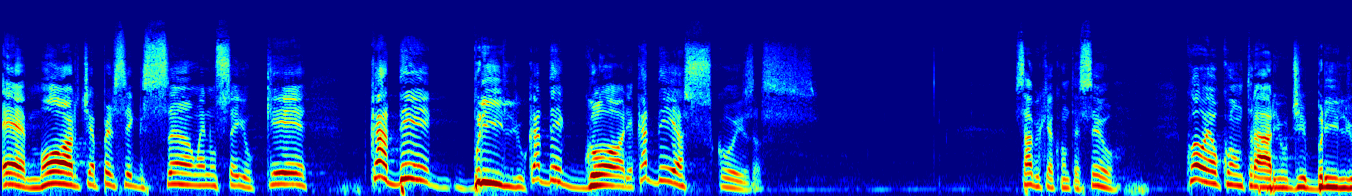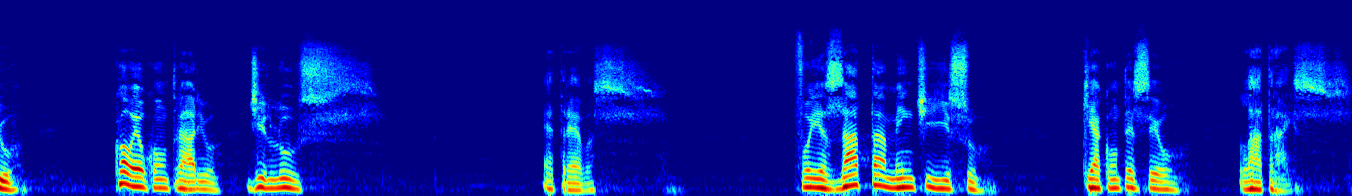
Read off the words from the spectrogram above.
É morte, é perseguição, é não sei o quê, Cadê brilho? Cadê glória? Cadê as coisas? Sabe o que aconteceu? Qual é o contrário de brilho? Qual é o contrário de luz? É trevas. Foi exatamente isso que aconteceu lá atrás.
